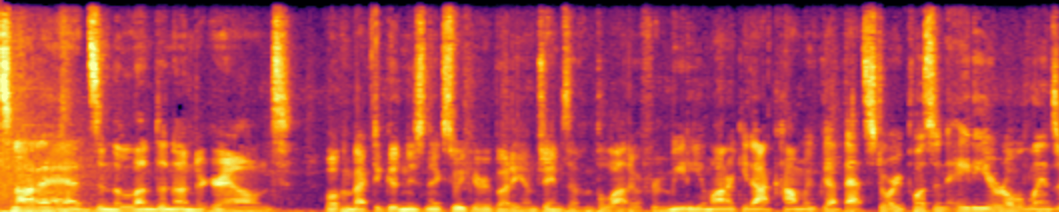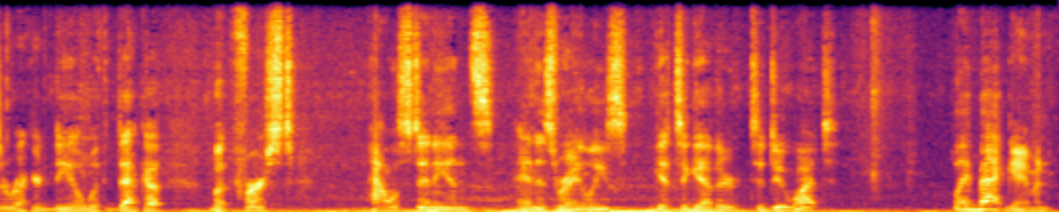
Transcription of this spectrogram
Cats Not Ads in the London Underground. Welcome back to Good News Next Week, everybody. I'm James Evan Pilato from MediaMonarchy.com. We've got that story plus an 80 year old lands a record deal with Decca. But first, Palestinians and Israelis get together to do what? Play backgammon.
